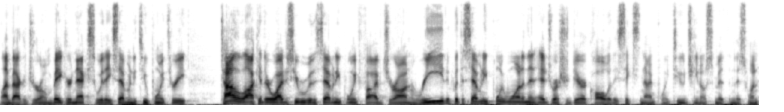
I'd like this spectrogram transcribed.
Linebacker Jerome Baker next with a 72.3. Tyler Lockett, their wide receiver, with a 70.5. Jarran Reed with a 70.1. And then edge rusher Derick Hall with a 69.2. Geno Smith in this one,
